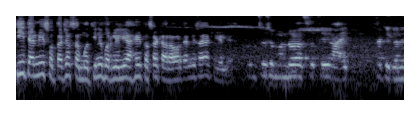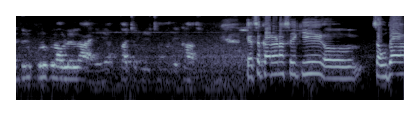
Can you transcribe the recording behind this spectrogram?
ती त्यांनी स्वतःच्या संमतीने भरलेली आहे तसं ठरावावर त्यांनी सह्या केलेली आहे तुमचं जे मंडळ असं ते आहे त्या ठिकाणी तुम्ही कुलूप लावलेलं आहे आत्ताच्या मध्ये का असं? त्याचं कारण असं आहे की चौदा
